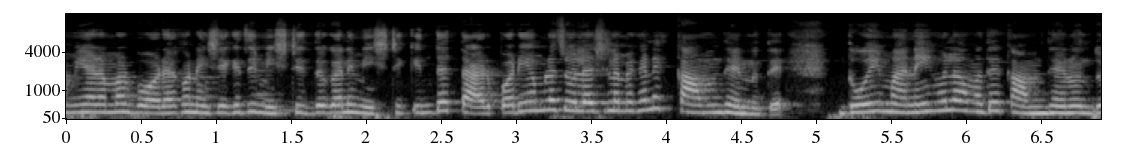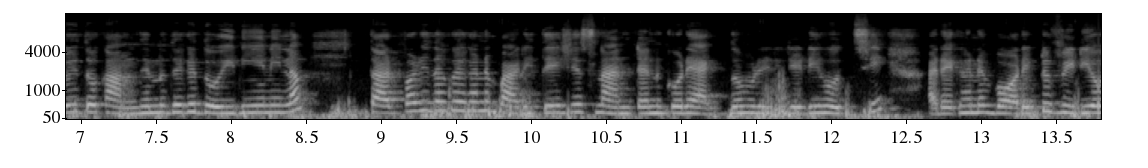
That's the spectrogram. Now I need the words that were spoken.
আমি আর আমার বর এখন এসে গেছি মিষ্টির দোকানে মিষ্টি কিনতে। তারপরেই আমরা চলে আসলাম এখানে কামধেনুতে। দই মানেই হলো আমাদের কামধেনুর দই। তো কামধেনু থেকে দই নিয়ে নিলাম। তারপরেই দেখো এখানে বাড়িতে এসে স্নান টান করে একদম রেডি রেডি হচ্ছি। আর এখানে বর একটু ভিডিও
